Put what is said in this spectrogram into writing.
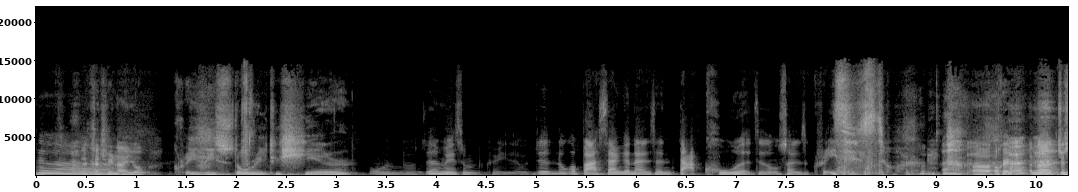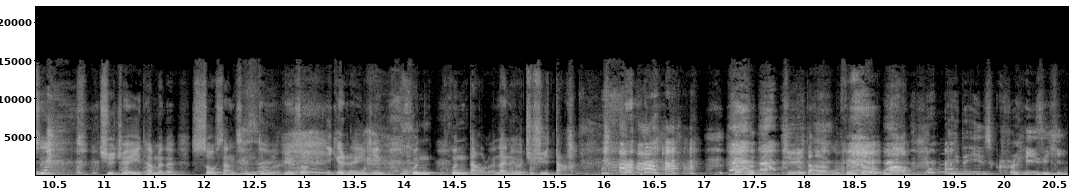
那 Katrina 有 crazy story to share？我我真的没什么 crazy。就如果把三个男生打哭了，这种算是 crazy story。呃，OK，那就是取决于他们的受伤程度了。比如说一个人已经昏昏倒了，那你就继续打，继续打了五分钟。哇、wow，it is crazy。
